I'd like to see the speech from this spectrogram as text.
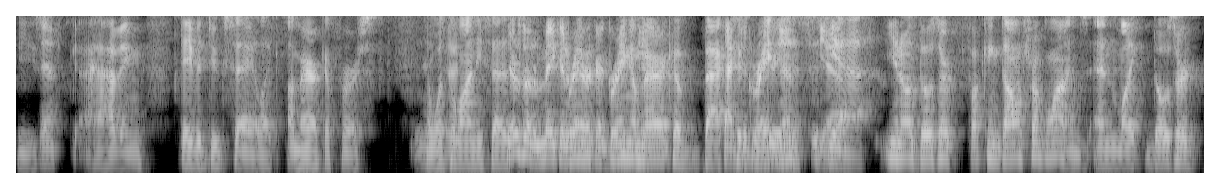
he's Yeah. having David Duke say like America first. And what's the line he says? There's a making bring, America bring great again. America back, Back to, to greatness. greatness. yeah. Yeah. You know, those are fucking Donald Trump lines, and like those are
